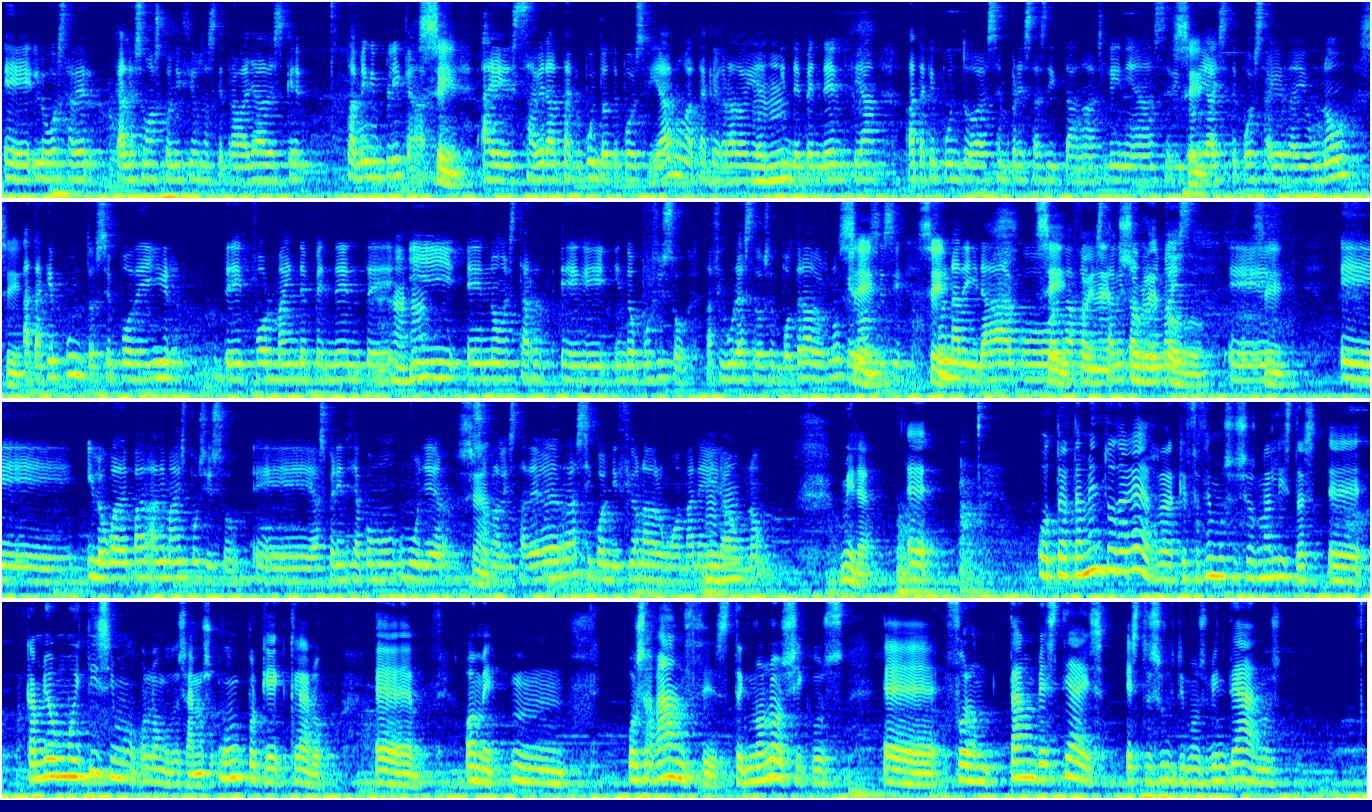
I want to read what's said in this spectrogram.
eh, logo saber cales son as condicións nas que traballades que tamén implica sí. eh, eh saber ata que punto te podes fiar, non? ata que grado hai uh -huh. independencia, ata que punto as empresas dictan as líneas editoriais, sí. te podes sair dai ou non, sí. ata que punto se pode ir de forma independente uh -huh. e eh, non estar eh, indo pois iso, a figura este dos empotrados, non? Que sí, non, sei sí, sí. foi na de Irak ou sí, en Afganistán e tal, demais. Eh, sí. Eh, e logo ademais pois iso, eh, a experiencia como muller sí. xornalista de guerra se si condiciona de alguma maneira, uh -huh. non? Mira, eh, o tratamento da guerra que facemos os xornalistas eh, cambiou moitísimo ao longo dos anos. Un, porque, claro, eh, home, mm, os avances tecnolóxicos eh, foron tan bestiais estes últimos 20 anos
